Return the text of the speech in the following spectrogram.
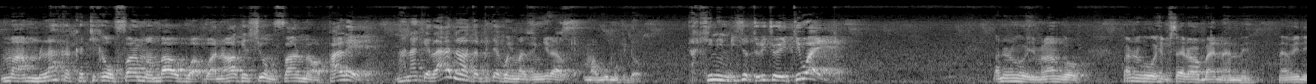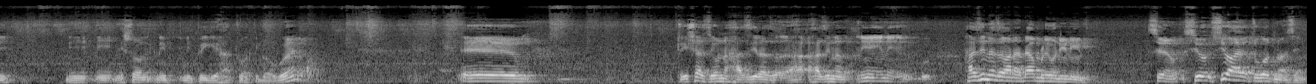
mamlaka katika ufalme ambao bwana wake sio mfalme wa pale? Maana lazima atapita kwenye mazingira magumu kidogo. Lakini ndicho tulichoitiwa hiki. Bado niko kwenye mlango, bado niko kwenye mstari wa 44. Na ni ni nipige ni, ni, ni hatua kidogo eh. e, tulishaziona hazina za hazina ni, ni, hazina za wanadamu leo ni nini? Sio sio sio hayo tulikuwa tunasema.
